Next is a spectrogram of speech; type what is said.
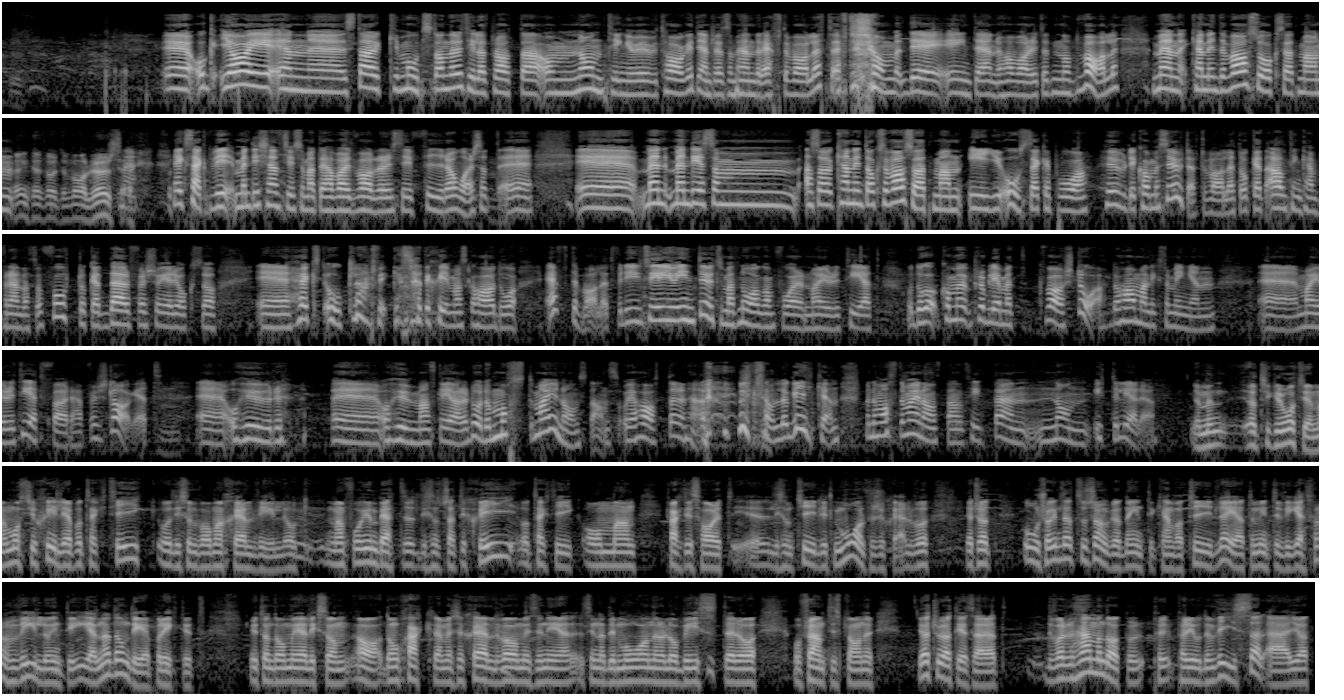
Eh, och jag är en eh, stark motståndare till att prata om någonting överhuvudtaget egentligen som händer efter valet eftersom det inte ännu har varit ett, något val. Men kan det inte vara så också att man... Det har inte ens varit en valrörelse. Nej. Exakt, vi, men det känns ju som att det har varit valrörelse i fyra år. Så att, eh, eh, men, men det som, alltså kan det inte också vara så att man är ju osäker på hur det kommer se ut efter valet och att allting kan förändras så fort och att därför så är det också eh, högst oklart vilken strategi man ska ha då efter valet. För det ser ju inte ut som att någon får en majoritet och då kommer problemet kvarstå. Då har man liksom ingen eh, majoritet för det här förslaget. Eh, och, hur, eh, och hur man ska göra då. Då måste man ju någonstans, och jag hatar den här liksom, logiken, men då måste man ju någonstans hitta en, någon ytterligare. Ja, men jag tycker återigen, man måste ju skilja på taktik och liksom vad man själv vill. Och Man får ju en bättre liksom, strategi och taktik om man faktiskt har ett eh, liksom, tydligt mål för sig själv. Och jag tror att orsaken till att Socialdemokraterna inte kan vara tydliga är att de inte vet vad de vill och inte är enade om det på riktigt. Utan de är liksom, ja, de schackrar med sig själva och med sina, sina demoner och lobbyister och, och framtidsplaner. Jag tror att det är så här att det vad den här mandatperioden visar är ju att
